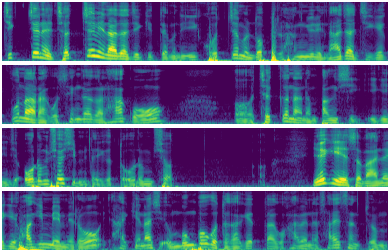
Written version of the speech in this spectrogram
직전에 저점이 낮아졌기 때문에 이 고점을 높일 확률이 낮아지겠구나라고 생각을 하고 어, 접근하는 방식 이게 이제 오름숏입니다. 이것도 오름숏. 어, 여기에서 만약에 확인 매매로 하이케나시 음봉 보고 들어가겠다고 하면은 사실상 좀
